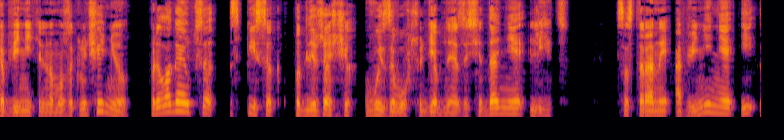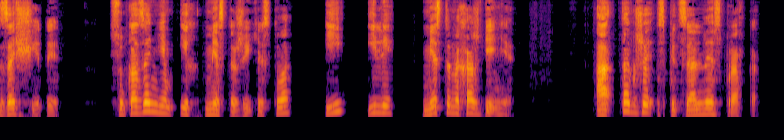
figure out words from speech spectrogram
К обвинительному заключению прилагаются список подлежащих вызову в судебное заседание лиц со стороны обвинения и защиты с указанием их места жительства и или местонахождения, а также специальная справка.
